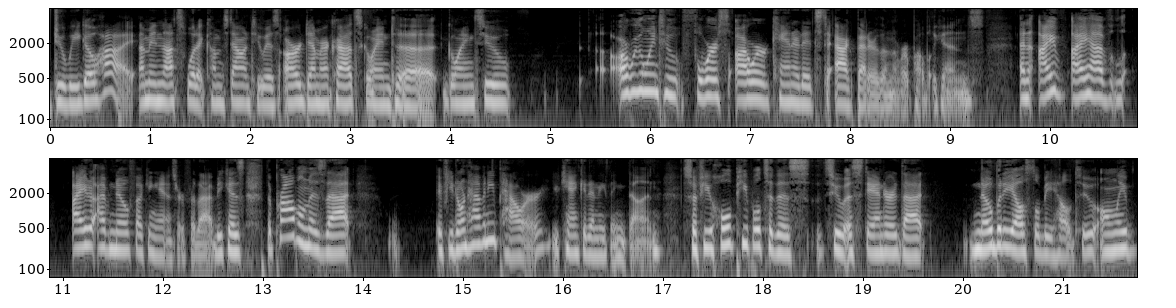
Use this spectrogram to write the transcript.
do we go high? I mean, that's what it comes down to: is are Democrats going to going to are we going to force our candidates to act better than the Republicans? And I I have I have no fucking answer for that because the problem is that if you don't have any power, you can't get anything done. So if you hold people to this to a standard that nobody else will be held to. Only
